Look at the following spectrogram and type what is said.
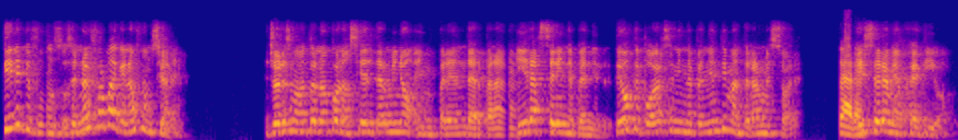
tiene que funcionar, o sea, no hay forma de que no funcione. Yo en ese momento no conocía el término emprender, para mí era ser independiente. Tengo que poder ser independiente y mantenerme sola. Claro. Ese era mi objetivo.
